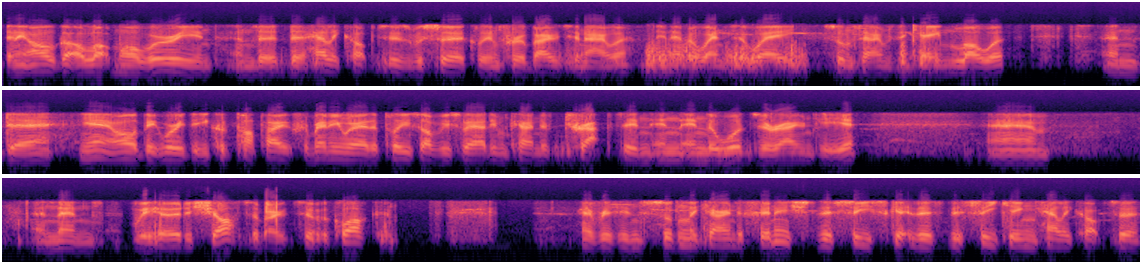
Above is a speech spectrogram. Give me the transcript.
then it all got a lot more worrying, and the, the helicopters were circling for about an hour. They never went away. Sometimes they came lower and uh, yeah, all a bit worried that he could pop out from anywhere. The police obviously had him kind of trapped in, in, in the woods around here. Um, and then we heard a shot about two o'clock. And everything's suddenly kind of finished. The Sea, the, the sea helicopter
